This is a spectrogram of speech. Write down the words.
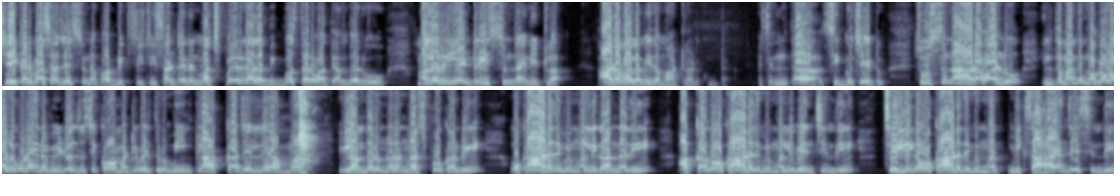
శేఖర్ బాషా చేస్తున్న పబ్లిక్ సిటీస్ అంటే ఆయన మర్చిపోయారు కదా బిగ్ బాస్ తర్వాత అందరూ. మళ్ళీ రీఎంట్రీ ఇస్తుండ ఆయన ఇట్లా ఆడవాళ్ళ మీద మాట్లాడుకుంటా. ఎంత సిగ్గుచేటు. చూస్తున్న ఆడవాళ్ళు ఇంతమంది మగవాళ్ళు కూడా ఆయన వీడియోలు చూసి కామెంట్లు పెడుతున్నారు మీ ఇంట్లో అక్క చెల్లె అమ్మ వీళ్ళందరూ ఉన్నారని మర్చిపోకండి. ఒక ఆడది మిమ్మల్ని అన్నది అక్కగా ఒక ఆడది మిమ్మల్ని పెంచింది చెల్లిగా ఒక ఆడది మిమ్మల్ని మీకు సహాయం చేసింది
